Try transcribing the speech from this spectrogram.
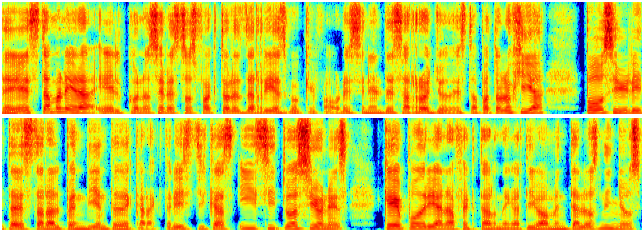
De esta manera, el conocer estos factores de riesgo que favorecen el desarrollo de esta patología posibilita estar al pendiente de características y situaciones que podrían afectar negativamente a los niños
